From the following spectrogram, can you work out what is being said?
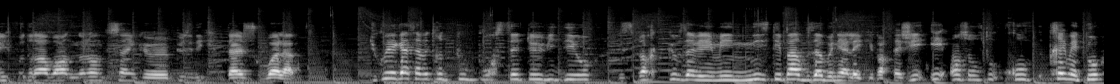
il faudra avoir 95 euh, plus de décryptage, voilà. Du coup les gars, ça va être tout pour cette vidéo. J'espère que vous avez aimé. N'hésitez pas à vous abonner, à liker, partager. Et on se retrouve très bientôt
